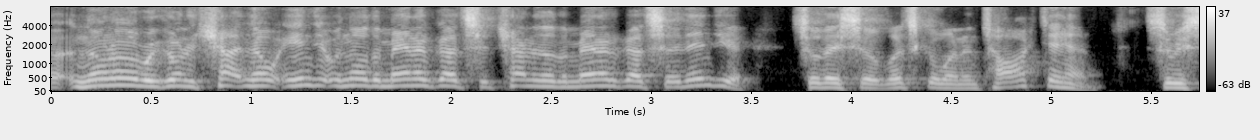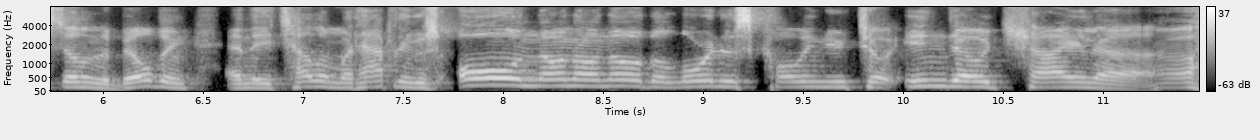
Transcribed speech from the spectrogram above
uh, no, no, we're going to China. No, India. No, the man of God said China. No, the man of God said India. So they said, let's go in and talk to him. So he's still in the building and they tell him what happened. He goes, oh, no, no, no. The Lord is calling you to Indochina.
